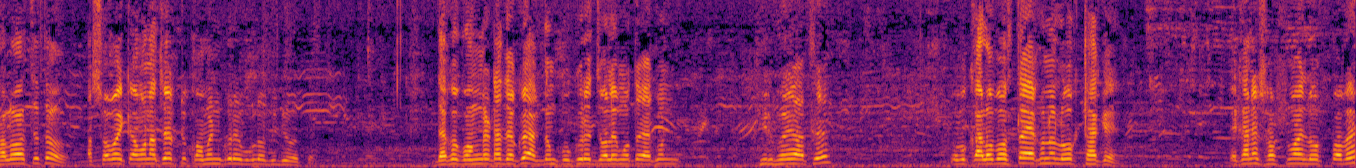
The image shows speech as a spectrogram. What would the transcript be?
ভালো আছে তো? আর সবাই কেমন আছো একটু কমেন্ট করে বলো ভিডিওতে। দেখো, গঙ্গাটা দেখো, একদম পুকুরের জলের মতো এখন স্থির হয়ে আছে। তবু কালো বস্তায় এখনও লোক থাকে। এখানে সবসময় লোক পাবে।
